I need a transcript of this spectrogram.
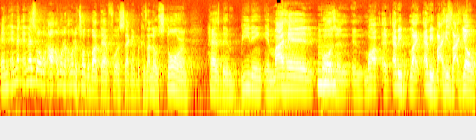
And and, and that's why I, I want to I want to talk about that for a second because I know Storm has been beating in my head, Mm-hmm. Paul's and and Mark, every like everybody. He's like, yo.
